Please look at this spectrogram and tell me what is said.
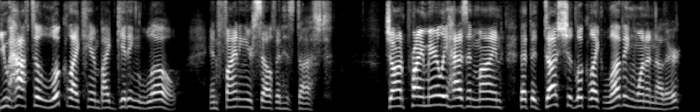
you have to look like him by getting low and finding yourself in his dust. John primarily has in mind that the dust should look like loving one another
